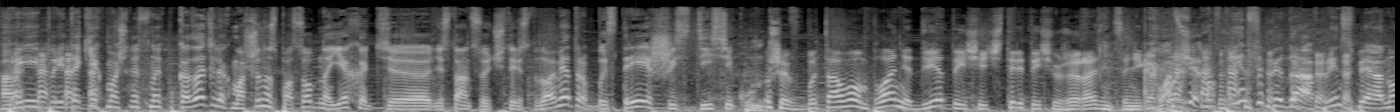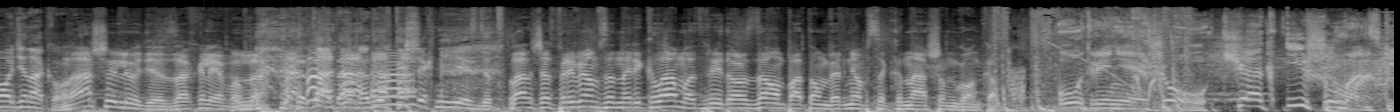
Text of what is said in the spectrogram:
а, при, при таких мощностных показателях машина способна ехать э, дистанцию 402 метра быстрее 6 секунд. Слушай, в бытовом плане 2000 и 4000 уже разницы никакой. Вообще, ну, в принципе, да, в принципе, оно одинаково. Наши люди за хлебом. Да, да, на 2000 не ездят. Ладно, сейчас прервемся на рекламу, Three Doors Down, потом вернемся к нашим гонкам. Утреннее шоу «Чак и Шуманский».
